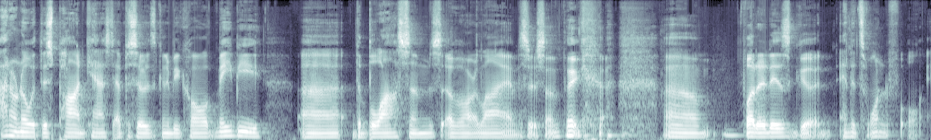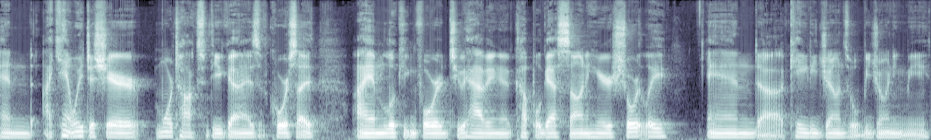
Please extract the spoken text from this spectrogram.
I don't know what this podcast episode is going to be called. Maybe uh, the blossoms of our lives or something. um, but it is good and it's wonderful. And I can't wait to share more talks with you guys. Of course, I, I am looking forward to having a couple guests on here shortly. And uh, Katie Jones will be joining me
